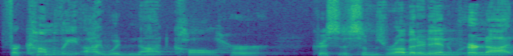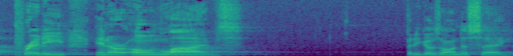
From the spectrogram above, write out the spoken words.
For comely I would not call her. Chrysostom's rubbing it in. We're not pretty in our own lives. But he goes on to say,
